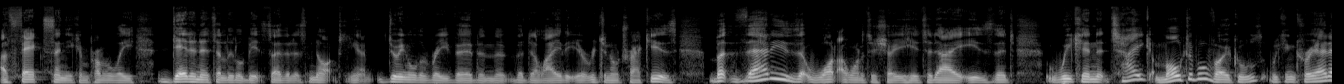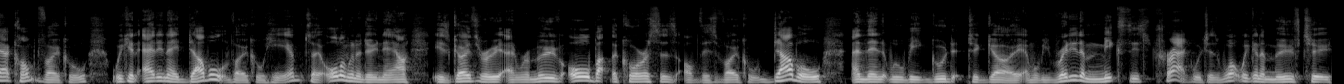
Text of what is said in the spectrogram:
effects, and you can probably deaden it a little bit so that it's not, you know, doing all the reverb and the, the delay that your original track is. But that is what I wanted to show you here today, is that we can take multiple vocals, we can create our comped vocal, we can add in a double vocal here. So all I'm going to do now is go through and remove all but the choruses of this vocal double, and then we'll be good to go. And we'll be ready to mix this track, which is what we're going to move to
